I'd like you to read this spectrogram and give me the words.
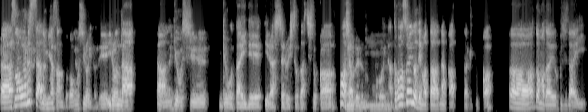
あそのオールスターの皆さんとか面白いので、いろんなあの業種、業態でいらっしゃる人たちとか、まあ喋るのも多いなとか、まあ、そういうのでまたなんかあったりとか、ああとはまあ大学時代、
